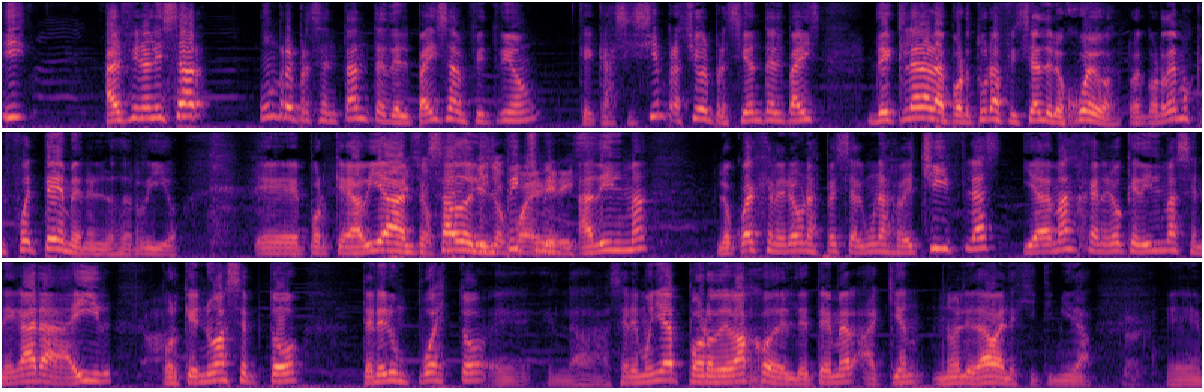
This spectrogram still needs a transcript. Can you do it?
y al finalizar, un representante del país anfitrión, que casi siempre ha sido el presidente del país, declara la apertura oficial de los Juegos. Recordemos que fue Temer en los de Río, eh, porque había Eso empezado fue- el impeachment a Dilma, lo cual generó una especie de algunas rechiflas y además generó que Dilma se negara a ir porque no aceptó tener un puesto eh, en la ceremonia por debajo del de Temer a quien no le daba legitimidad. Eh,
